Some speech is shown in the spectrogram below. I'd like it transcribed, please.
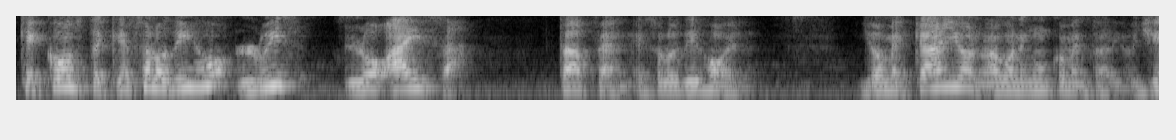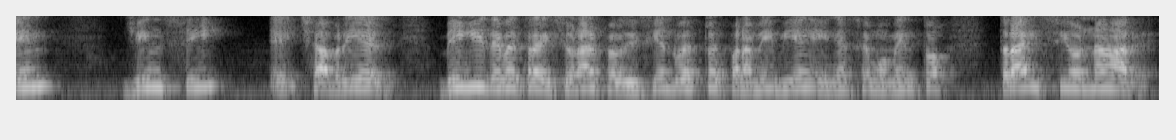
Que conste que eso lo dijo Luis Loaiza, top fan. Eso lo dijo él. Yo me callo, no hago ningún comentario. Jin, Jin C. Eh, Chabriel. Biggie debe traicionar, pero diciendo esto es para mí bien y en ese momento traicionar.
